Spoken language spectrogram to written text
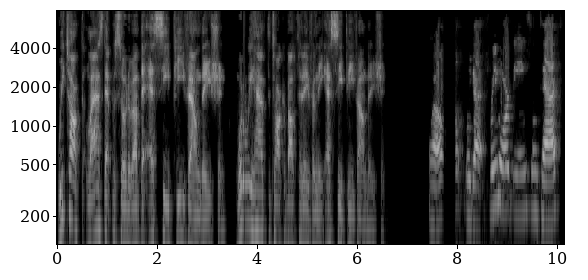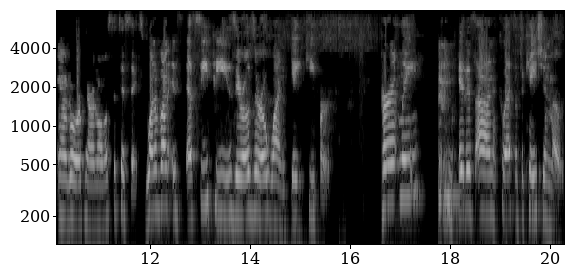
We talked last episode about the SCP Foundation. What do we have to talk about today from the SCP Foundation? Well, we got three more beings intact and/or Paranormal Statistics. One of them is SCP 001, Gatekeeper. Currently, it is on classification mode,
